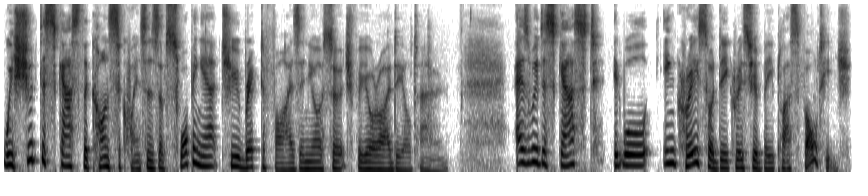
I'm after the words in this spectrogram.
we should discuss the consequences of swapping out tube rectifiers in your search for your ideal tone. As we discussed, it will increase or decrease your B plus voltage.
